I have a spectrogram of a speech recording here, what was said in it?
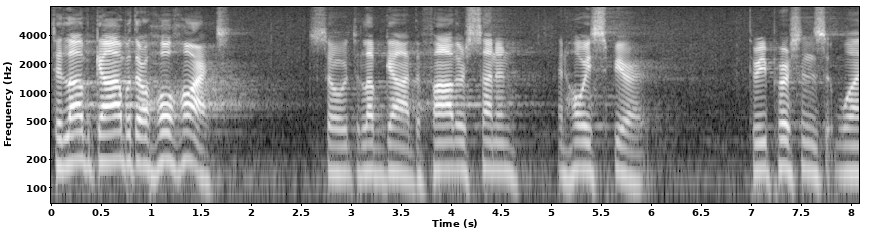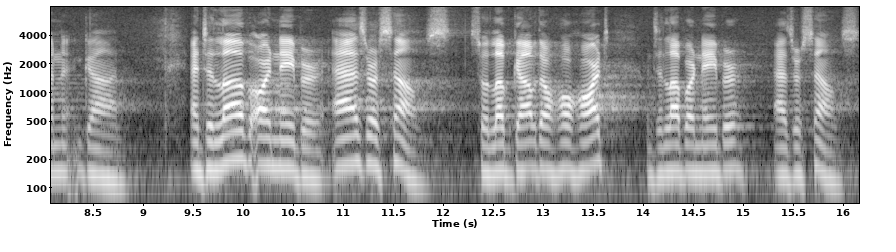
to love God with our whole heart. So, to love God, the Father, Son, and, and Holy Spirit. Three persons, one God. And to love our neighbor as ourselves. So love God with our whole heart and to love our neighbor as ourselves.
